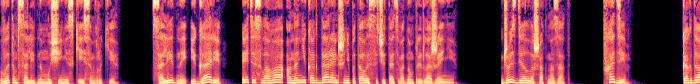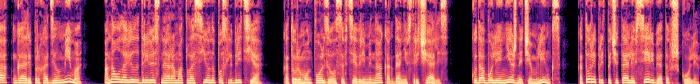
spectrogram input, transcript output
в этом солидном мужчине с кейсом в руке. Солидный и Гарри — эти слова она никогда раньше не пыталась сочетать в одном предложении. Джо сделала шаг назад. «Входи». Когда Гарри проходил мимо, она уловила древесный аромат лосьона после бритья, которым он пользовался в те времена, когда они встречались, куда более нежный, чем линкс, который предпочитали все ребята в школе.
